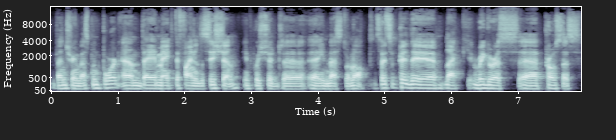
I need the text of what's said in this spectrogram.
Venture Investment Board, and they make the final decision if we should uh, uh, invest or not. So it's a pretty like rigorous uh, process.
